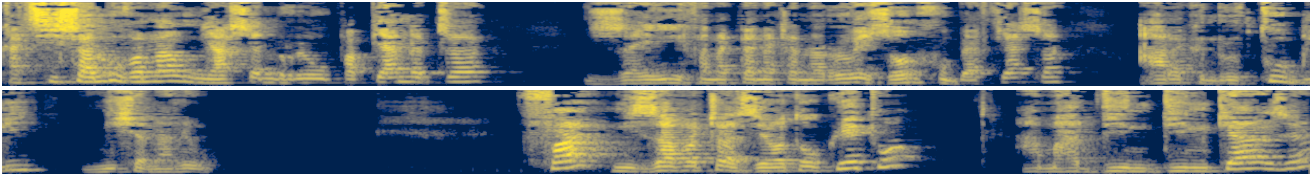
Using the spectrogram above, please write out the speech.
Ka tsy isalovana aho ny asan'ireo mpampianatra izay efa nampianatra anareo hoe izao ny fomba fiasa araka ny ireo tobly misy anareo. Fa ny zavatra izay ataoko eto a, mahadinidinika azy a,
